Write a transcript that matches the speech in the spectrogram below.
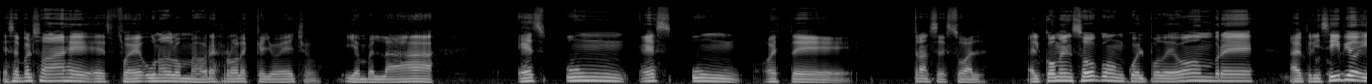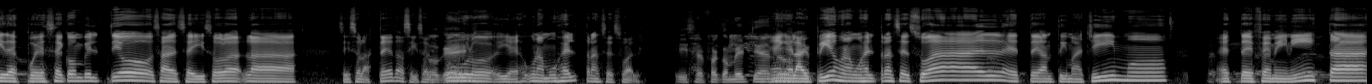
ese personaje es- fue uno de los mejores roles que yo he hecho. Y en verdad es un, es un este transexual. Él comenzó con cuerpo de hombre al principio y después se convirtió, o sea, se hizo la, la- se hizo las tetas, se hizo el culo y es una mujer transexual. Y se fue convirtiendo. En el RP es una mujer transexual, este antimachismo, este feminista,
